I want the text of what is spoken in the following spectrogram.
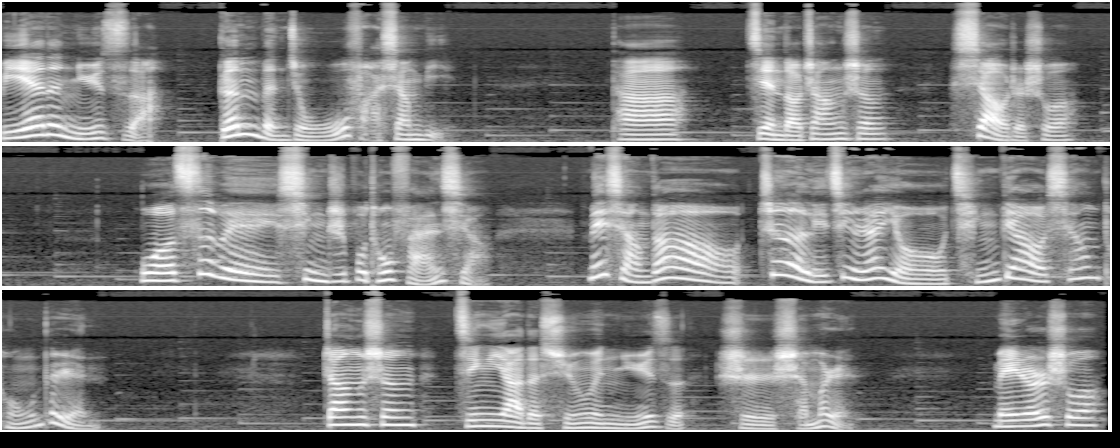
别的女子啊，根本就无法相比。他见到张生，笑着说：“我自谓性质不同凡响，没想到这里竟然有情调相同的人。”张生惊讶地询问女子是什么人，美人说。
